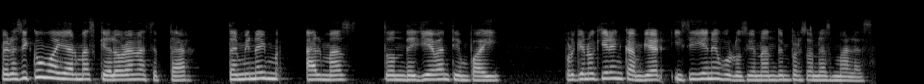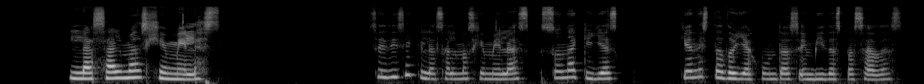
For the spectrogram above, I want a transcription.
Pero así como hay almas que logran aceptar, también hay almas donde llevan tiempo ahí, porque no quieren cambiar y siguen evolucionando en personas malas. Las almas gemelas. Se dice que las almas gemelas son aquellas que han estado ya juntas en vidas pasadas.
